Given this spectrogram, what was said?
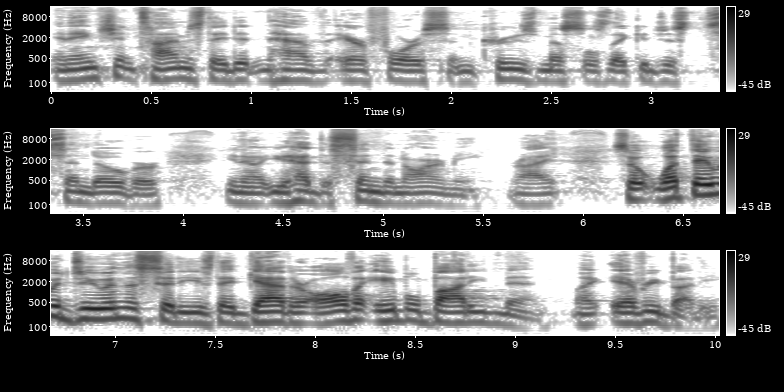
in ancient times, they didn't have Air Force and cruise missiles they could just send over. You know, you had to send an army, right? So, what they would do in the city is they'd gather all the able bodied men, like everybody.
